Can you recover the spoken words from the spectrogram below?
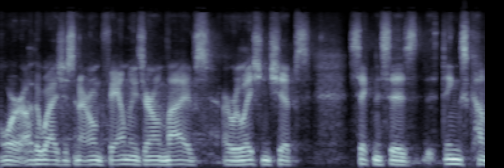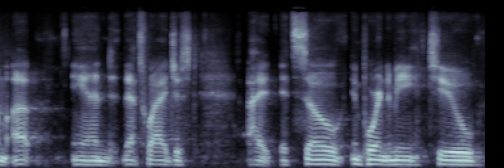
or otherwise just in our own families, our own lives, our relationships, sicknesses, things come up. And that's why I just, I, it's so important to me to,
